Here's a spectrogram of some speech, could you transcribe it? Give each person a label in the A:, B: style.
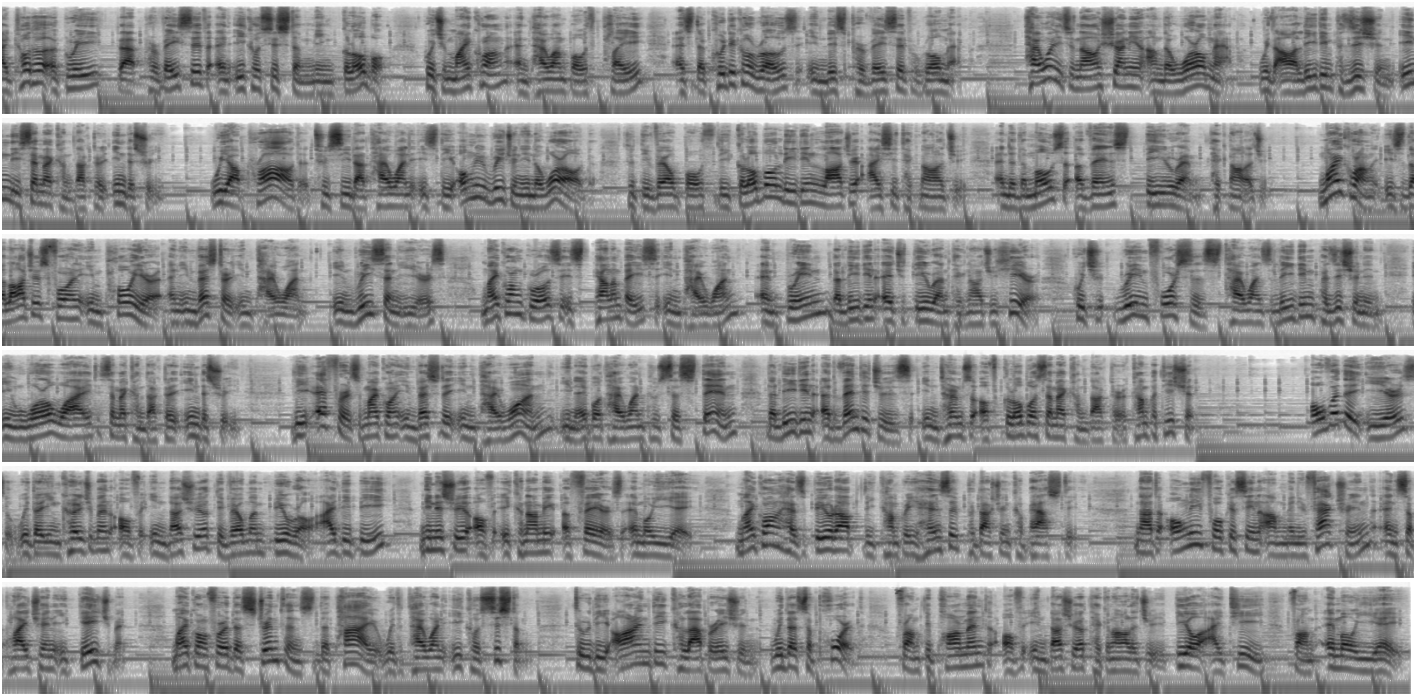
A: I totally agree that pervasive and ecosystem mean global, which Micron and Taiwan both play as the critical roles in this pervasive roadmap. Taiwan is now shining on the world map with our leading position in the semiconductor industry. We are proud to see that Taiwan is the only region in the world to develop both the global leading logic IC technology and the most advanced DRAM technology. Micron is the largest foreign employer and investor in Taiwan. In recent years, Micron grows its talent base in Taiwan and bring the leading edge DRAM technology here, which reinforces Taiwan's leading positioning in worldwide semiconductor industry. The efforts Micron invested in Taiwan enable Taiwan to sustain the leading advantages in terms of global semiconductor competition. Over the years, with the encouragement of Industrial Development Bureau (IDB), Ministry of Economic Affairs (MOEA), Micron has built up the comprehensive production capacity, not only focusing on manufacturing and supply chain engagement. Micron further strengthens the tie with Taiwan ecosystem through the R&D collaboration with the support from Department of Industrial Technology (DOIT) from MOEA.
